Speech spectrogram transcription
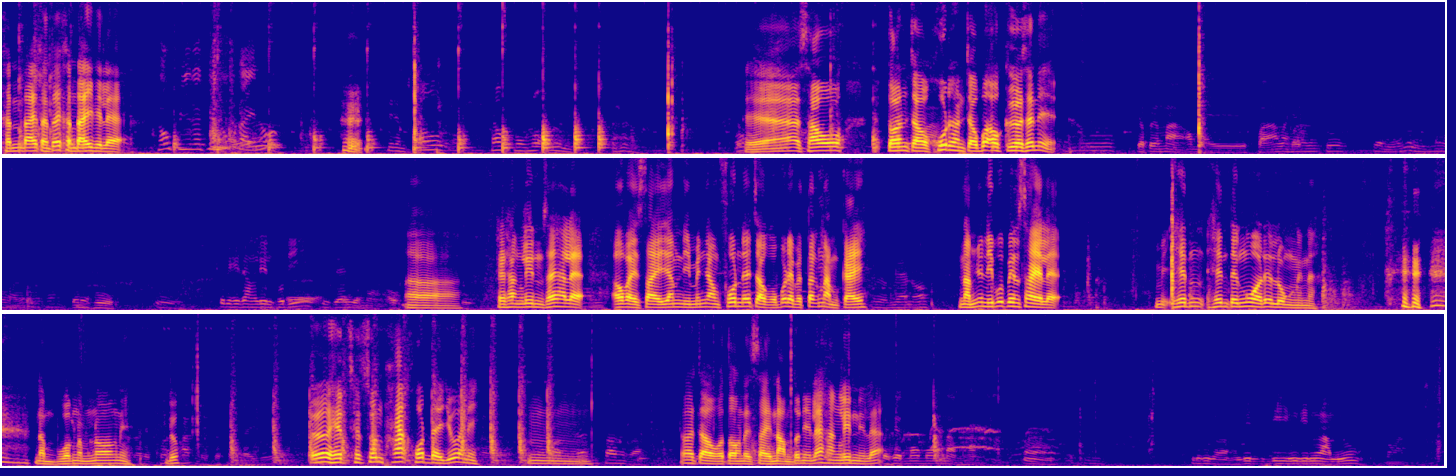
คันใดตั้งแต่คันใดพี่แหละสองปีแล้วกินลูกไก่เนาะ แท้เซาตอนเจ้าขุดหันเจ้าบ่เอาเกลือซะนี่จะไปมาเอาใหม่ฟ้ามาเฮ็ดเป็นถูกตัวนี้ทางเล่นพอดีที่แซงอยู่อ่าเฮ็ดทางลิ้นใส่หั่นแหละ เอาไว้ใส่ยามนี้มันยามฝนเด้อเจ้าก็บ่ได้ไปตักน้ำไกลเออแม่นเนาะน้ำอยู่นี่บ่เป็นใส่แหละมีเห็นเห็นแต่งัวได้ลงนี่นะน้ำบวกน้ำนองนี่ดูเออเฮ็ดเฮ็ดส้นพักโคตรได้อยู่อันนี่อืม ถ้าเจ้าก็ต้องได้ใส่น้ำตัวนี้แหละหางลิ้นนี่แหละไปเฮ็ดมอมอนนำครับอ่าดินก็ดินดีดินงามอยู่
